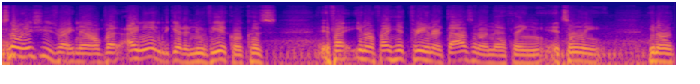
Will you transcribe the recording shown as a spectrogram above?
there's no issues right now, but I need to get a new vehicle because if I, you know, if I hit 300,000 on that thing, it's only, you know,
